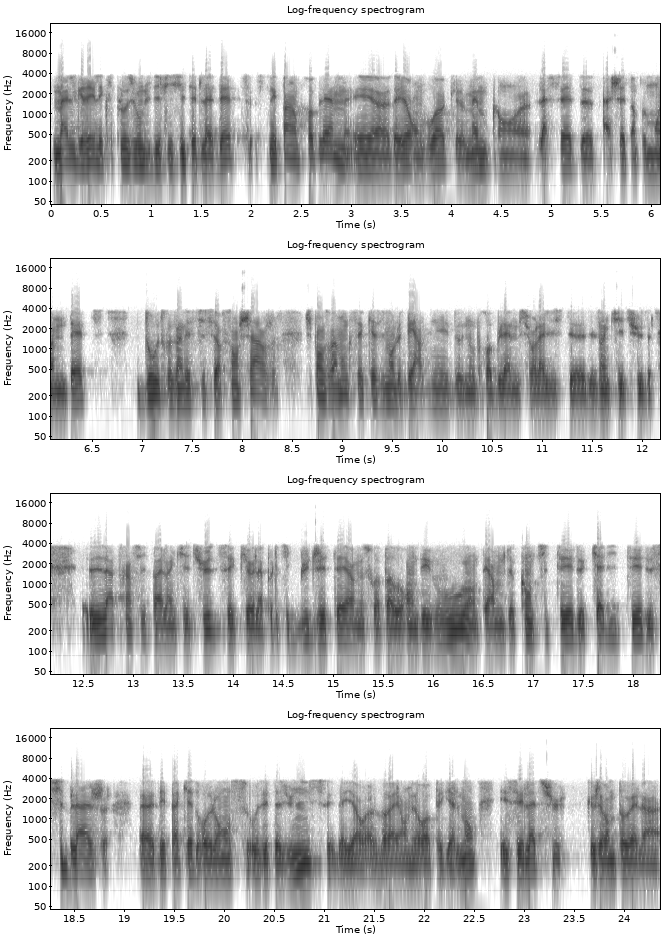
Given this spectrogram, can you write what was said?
malgré l'explosion du déficit et de la dette, ce n'est pas un problème. Et euh, d'ailleurs, on voit que même quand euh, la Fed achète un peu moins de dette, d'autres investisseurs s'en chargent. Je pense vraiment que c'est quasiment le dernier de nos problèmes sur la liste des inquiétudes. La principale inquiétude, c'est que la politique budgétaire ne soit pas au rendez-vous en termes de quantité, de qualité, de ciblage des paquets de relance aux États-Unis. C'est d'ailleurs vrai en Europe également. Et c'est là-dessus que Jérôme Powell a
